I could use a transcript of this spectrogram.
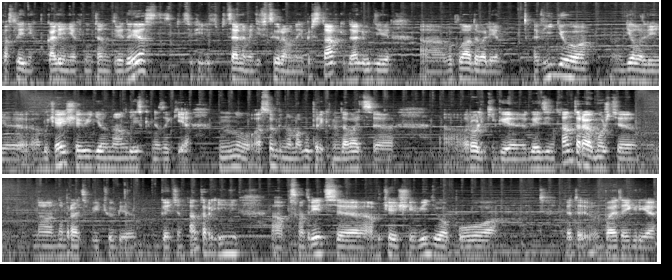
последних поколениях Nintendo 3DS специально модифицированные приставки, да, люди выкладывали видео, делали обучающее видео на английском языке. Ну, особенно могу порекомендовать Э, ролики Гайдин Хантера можете набрать в YouTube Гайдин Хантер и э, посмотреть э, обучающие видео по этой, по этой игре.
